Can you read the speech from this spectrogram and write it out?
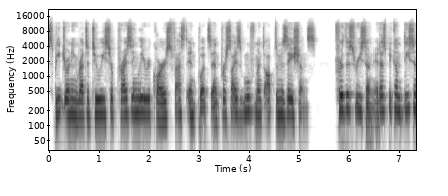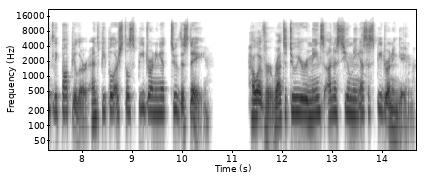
Speedrunning Ratatouille surprisingly requires fast inputs and precise movement optimizations. For this reason, it has become decently popular and people are still speedrunning it to this day. However, Ratatouille remains unassuming as a speedrunning game.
